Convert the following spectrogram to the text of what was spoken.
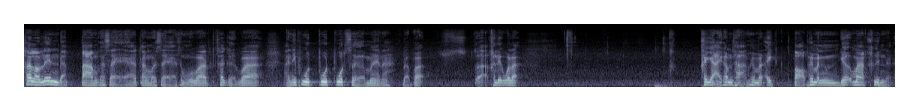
ถ้าเราเล่นแบบตามกระแสตามกระแส สมมุติว่าถ้าเกิดว่า อันนี้พูดพูดพูดเสริมเลยนะแบบว่าเขาเรียกว่าละขยายคำถามให้มันไอตอบให้มันเยอะมากขึ้นอะ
